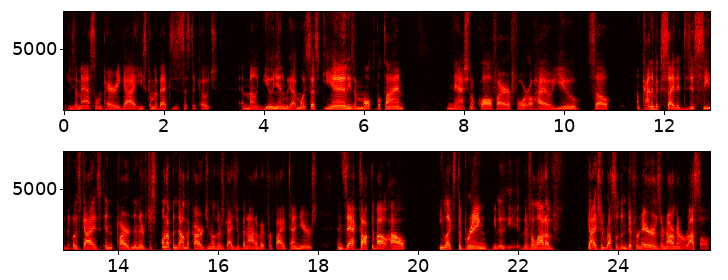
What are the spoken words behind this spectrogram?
He's a Massillon Perry guy. He's coming back as assistant coach at Mount Union. We got Moises Guillen. He's a multiple time national qualifier for Ohio U. So I'm kind of excited to just see those guys in the card, and then they're just going up and down the card. You know, there's guys who've been out of it for five, ten years, and Zach talked about how he likes to bring. You know, there's a lot of guys who wrestled in different eras are now going to wrestle.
